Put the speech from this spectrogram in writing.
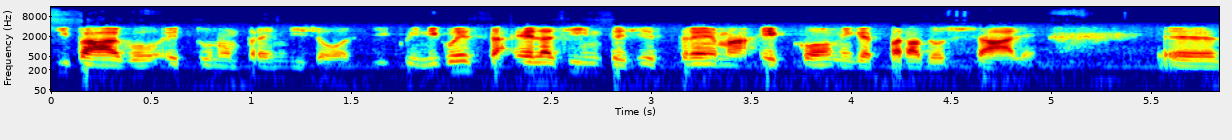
ti pago e tu non prendi i soldi. Quindi questa è la sintesi estrema e comica e paradossale. Eh,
